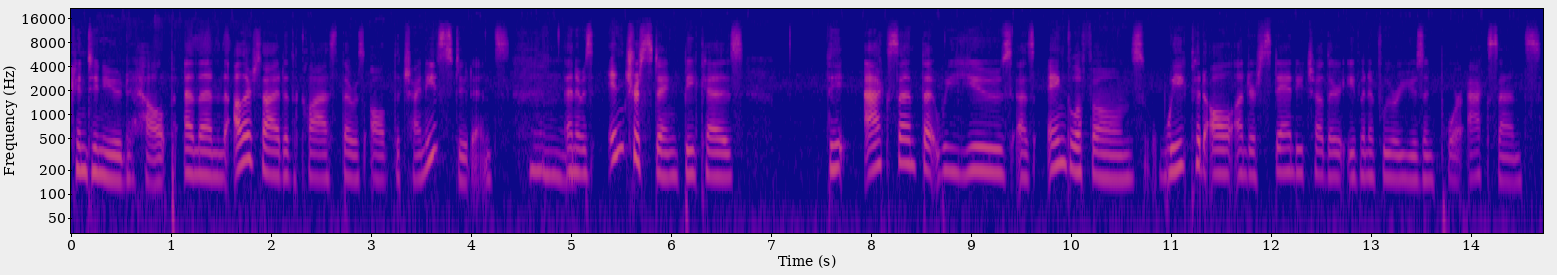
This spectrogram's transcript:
continued help. And then the other side of the class, there was all the Chinese students. And it was interesting because the accent that we use as Anglophones, we could all understand each other even if we were using poor accents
